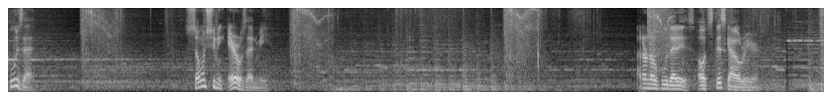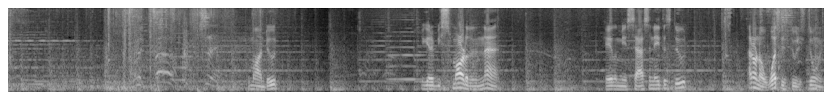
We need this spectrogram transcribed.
Who is that? Someone's shooting arrows at me. I don't know who that is. Oh, it's this guy over here. Come on, dude. You gotta be smarter than that. Okay, let me assassinate this dude. I don't know what this dude is doing.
